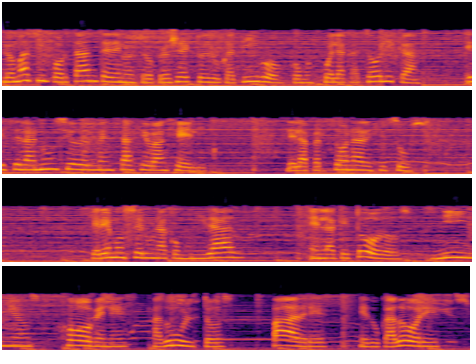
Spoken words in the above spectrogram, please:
Lo más importante de nuestro proyecto educativo como escuela católica es el anuncio del mensaje evangélico de la persona de Jesús. Queremos ser una comunidad en la que todos, niños, jóvenes, adultos, padres, educadores,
